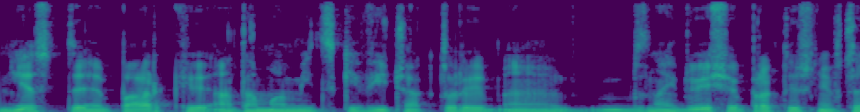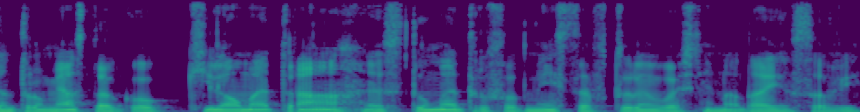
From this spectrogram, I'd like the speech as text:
jest e, park Adama Mickiewicza, który e, znajduje się praktycznie w centrum miasta, około kilometra, 100 e, metrów od miejsca, w którym właśnie nadaje sobie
